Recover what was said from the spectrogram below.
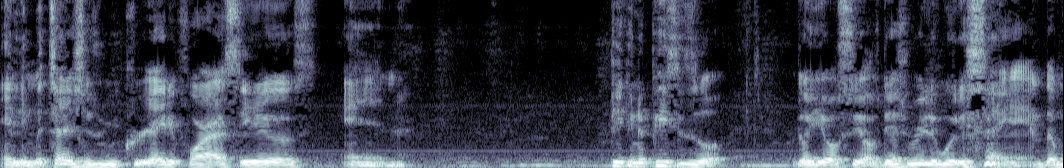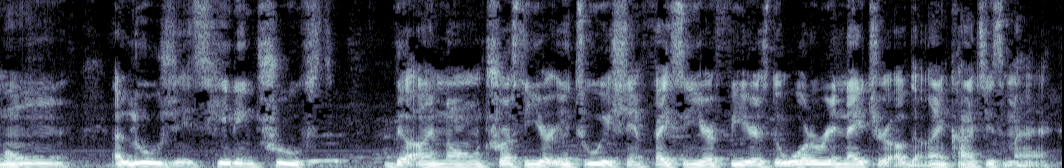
and limitations we created for ourselves and picking the pieces up of yourself. That's really what it's saying. The moon illusions, hidden truths, the unknown, trusting your intuition, facing your fears, the watery nature of the unconscious mind,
